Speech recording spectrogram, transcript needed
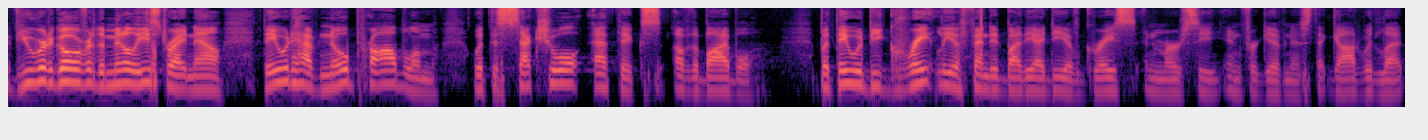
If you were to go over to the Middle East right now, they would have no problem with the sexual ethics of the Bible, but they would be greatly offended by the idea of grace and mercy and forgiveness, that God would let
